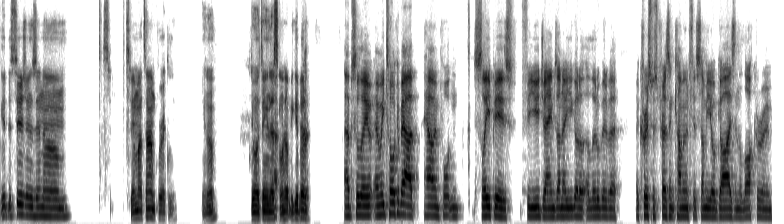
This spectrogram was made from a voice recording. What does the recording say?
good decisions and um, spend my time correctly. You know, doing things that's gonna help me get better. Absolutely. And we talk about how important sleep is for you, James. I know you got a, a little bit of a, a, Christmas present coming for some of your guys in the locker room,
